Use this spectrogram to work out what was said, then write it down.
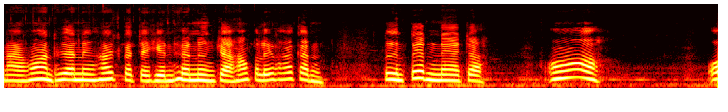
หน้าห้อนเทือหนึ่งเขาก็จะเห็นเทือหนึ่งจ้ะเขาก็เลยพากัน ตื่นเต้นแน่จ้ะอ๋ออ๋อ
